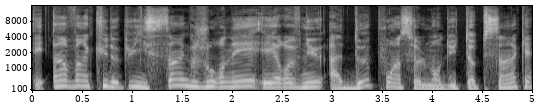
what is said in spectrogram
Est invaincu depuis cinq journées et est revenu à deux points seulement du top 5.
